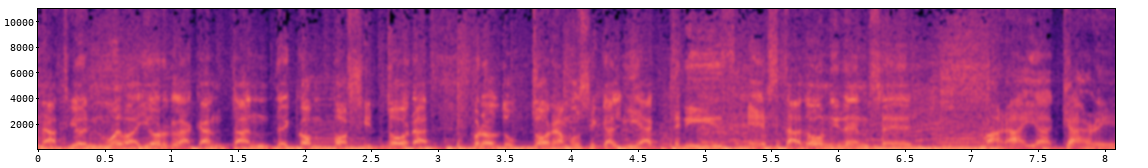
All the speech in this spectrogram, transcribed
nació en Nueva York la cantante, compositora, productora musical y actriz estadounidense Mariah Carey.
